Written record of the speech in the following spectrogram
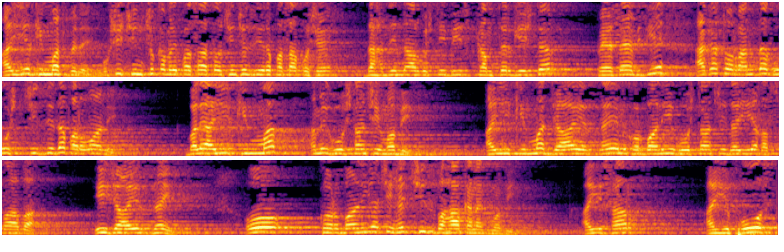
آئیے قیمت بدے۔ بخشی چنچو کمری پسا تو چنچو زیر پسا کشے۔ دہ دینار گوشتی بیس کمتر گیشتر پیسے ہیں بدیے۔ اگر تو رندہ گوشت چیزی دا پروانی۔ بلے آئی قیمت امی گوشتان چی مبی۔ آئی قیمت جائز نہیں امی قربانی گوشتان چی دئیے غصابہ ای جائز نہیں۔ او قربانیہ چی ہیچ چیز بہا کنگ مبی۔ آئی سر، آئی پوست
